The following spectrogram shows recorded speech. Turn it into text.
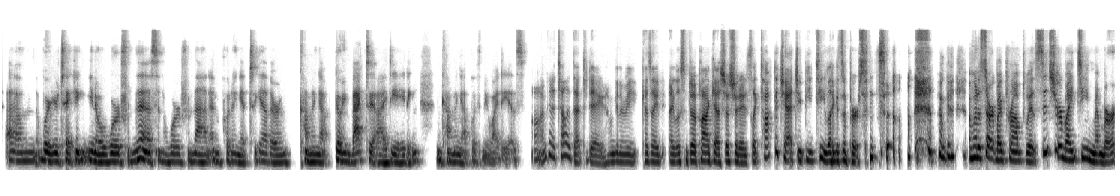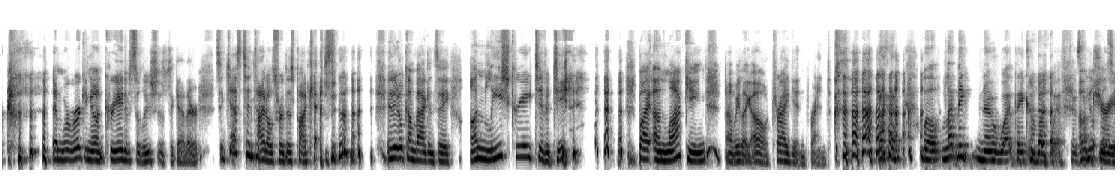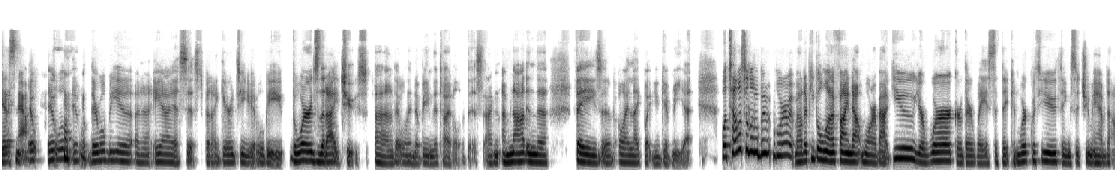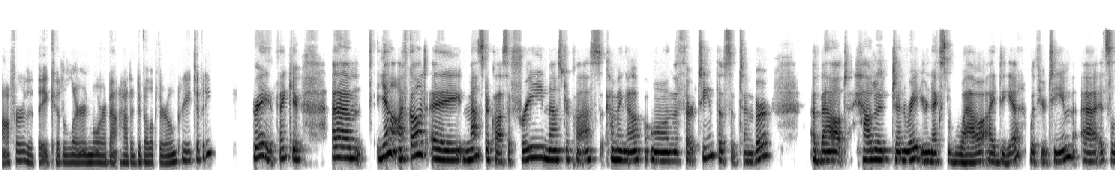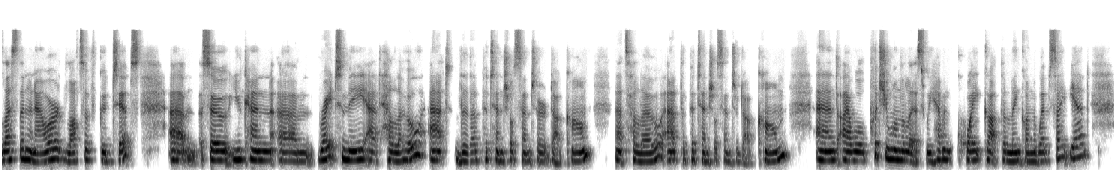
um, where you're taking you know a word from this and a word from that and putting it together and coming up going back to ideating and coming up with new ideas. Oh, i'm going to tell it that today. I'm going to be because I, I listened to a podcast yesterday. It's like talk to ChatGPT like it's a person. So i'm going I'm to start my prompt with since you're my team member and we're working on creative solutions together suggest 10 titles for this podcast. And it'll come back and say unleash creativity by unlocking, I'll be like, oh, try again, friend. well, let me know what they come up with because oh, I'm curious now. It, it, will, it, will, there will be a, an AI assist, but I guarantee you it will be the words that I choose uh, that will end up being the title of this. I'm, I'm not in the phase of, oh, I like what you give me yet. Well, tell us a little bit more about it. People want to find out more about you, your work, or there ways that they can work with you, things that you may have to offer that they could learn more about how to develop their own creativity? Great, thank you. Um, yeah, I've got a masterclass, a free masterclass coming up on the 13th of September about how to generate your next wow idea with your team. Uh, it's less than an hour, lots of good tips. Um, so you can um, write to me at hello at thepotentialcenter.com. That's hello at thepotentialcenter.com. And I will put you on the list. We haven't quite got the link on the website yet.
